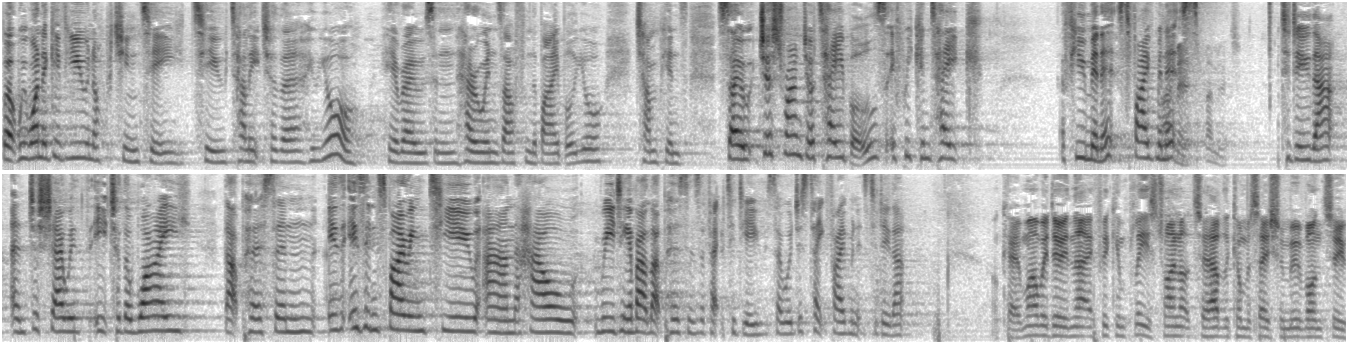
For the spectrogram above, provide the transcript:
But we want to give you an opportunity to tell each other who your heroes and heroines are from the Bible, your champions. So, just round your tables, if we can take a few minutes, five minutes, five minutes, to do that and just share with each other why that person is, is, inspiring to you and how reading about that person has affected you. So we'll just take five minutes to do that. Okay, and while we're doing that, if we can please try not to have the conversation move on to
